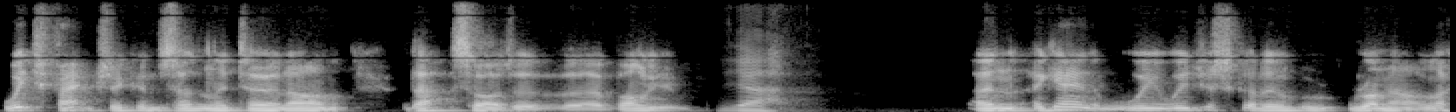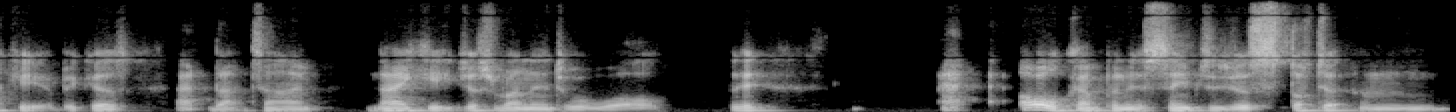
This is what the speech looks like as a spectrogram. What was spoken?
which factory can suddenly turn on that sort of uh, volume? Yeah. And again, we, we just got to run our luck here because at that time, Nike just ran into a wall. They, all companies seem to just stutter and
